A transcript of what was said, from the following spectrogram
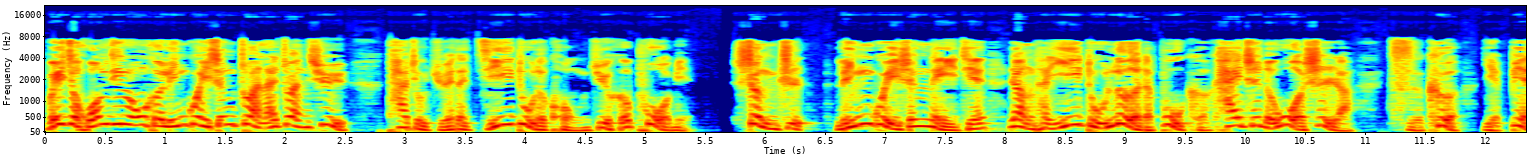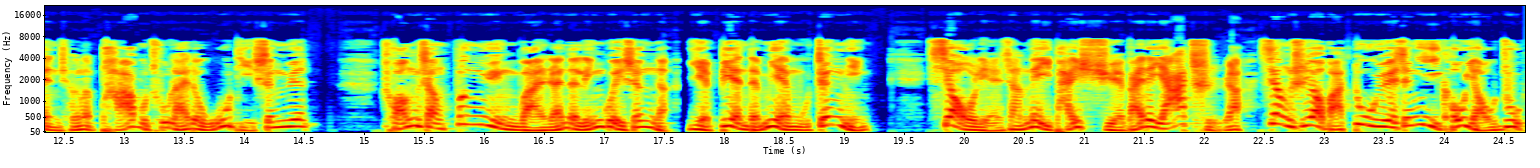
围着黄金荣和林桂生转来转去，他就觉得极度的恐惧和破灭。甚至林桂生那一间让他一度乐得不可开支的卧室啊，此刻也变成了爬不出来的无底深渊。床上风韵宛然的林桂生啊，也变得面目狰狞，笑脸上那排雪白的牙齿啊，像是要把杜月笙一口咬住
